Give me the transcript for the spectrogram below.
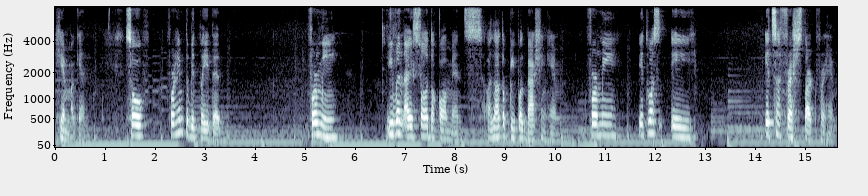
him again. So for him to be traded, for me, even I saw the comments, a lot of people bashing him. For me, it was a it's a fresh start for him.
